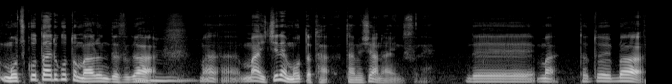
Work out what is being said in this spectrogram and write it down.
持ちこたえることもあるんですが、うん、まあまあ、1年持った試しはないんですよね。でまあ、例えば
